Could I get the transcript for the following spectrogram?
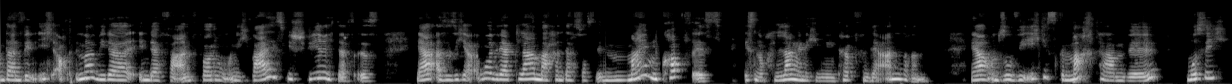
Und dann bin ich auch immer wieder in der Verantwortung und ich weiß, wie schwierig das ist. Ja, also sich auch immer wieder klar machen, dass was in meinem Kopf ist, ist noch lange nicht in den Köpfen der anderen. Ja, und so wie ich es gemacht haben will, muss ich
